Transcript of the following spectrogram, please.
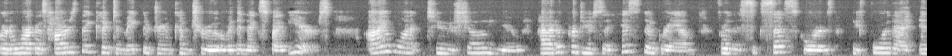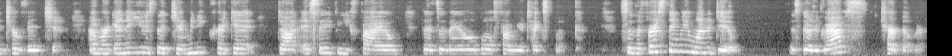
or to work as hard as they could to make their dream come true over the next five years. I want to show you how to produce a histogram for the success scores before that intervention. And we're going to use the Jiminy Cricket.sav file that's available from your textbook. So the first thing we want to do is go to Graphs, Chart Builder.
